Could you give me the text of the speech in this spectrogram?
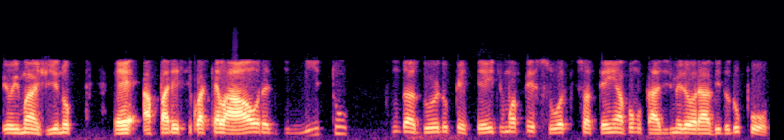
eu imagino, é, aparecer com aquela aura de mito fundador do PT e de uma pessoa que só tem a vontade de melhorar a vida do povo.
